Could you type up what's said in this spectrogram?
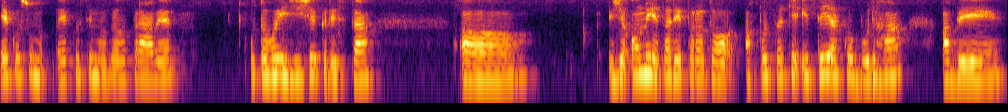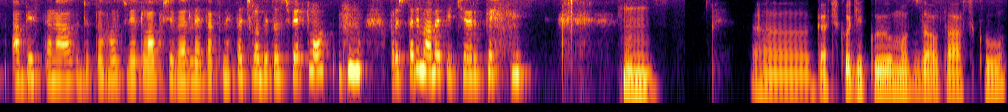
jako, jsou, jako si mluvil právě u toho Ježíše Krista, že on je tady proto a v podstatě i ty jako Budha, aby, abyste nás do toho světla přivedli, tak nestačilo by to světlo? Proč tady máme ty čerty? hmm. Uh, Kačko, děkuji moc za otázku.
